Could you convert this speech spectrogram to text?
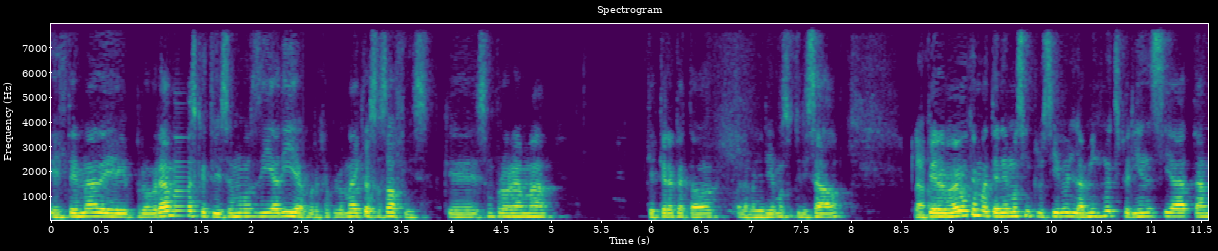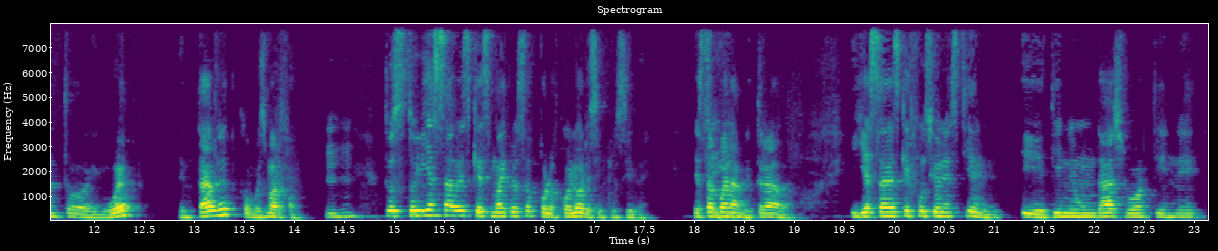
el tema de programas que utilizamos día a día, por ejemplo, Microsoft Office, que es un programa que creo que todos, o la mayoría hemos utilizado, Claro. pero vemos que mantenemos inclusive la misma experiencia tanto en web, en tablet, como smartphone. Entonces tú ya sabes que es Microsoft por los colores inclusive. Ya está Sí. parametrado. Y ya sabes qué funciones tiene. Y tiene un dashboard, tiene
